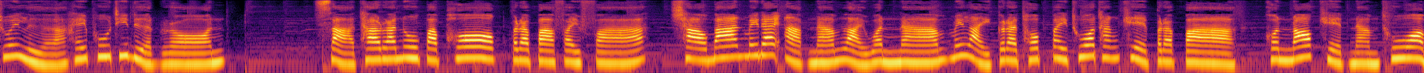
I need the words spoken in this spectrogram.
ช่วยเหลือให้ผู้ที่เดือดร้อน สาธารณูปโภค ประปาไฟฟ้า ชาวบ้านไม่ได้อาบน้ำหลายวันน้ำไม่ไหลกระทบไปทั่วทั้งเขตประปา คนนอกเขตน้ำท่วม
